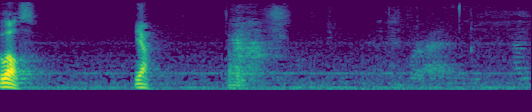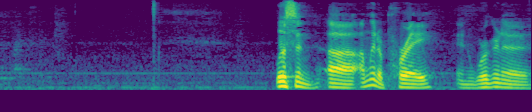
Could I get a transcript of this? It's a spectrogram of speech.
Who else? Yeah. Listen, uh, I'm going to pray, and we're going to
